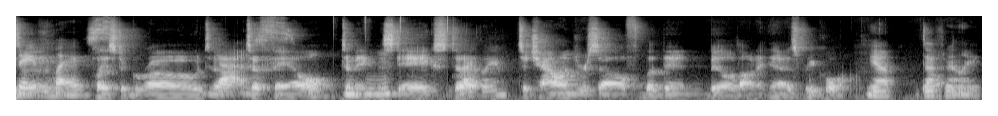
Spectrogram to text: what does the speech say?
Safe place. place to grow, to, Yes. to fail, to make Mhm. mistakes, to Exactly. to challenge yourself, but then build on it. Yeah, it's pretty cool. Yep, definitely.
